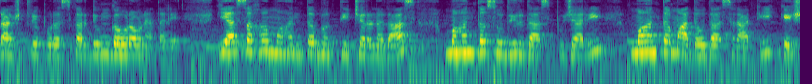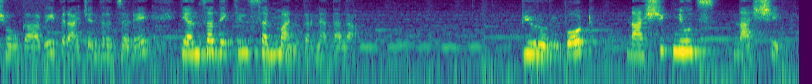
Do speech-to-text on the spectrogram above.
राष्ट्रीय पुरस्कार देऊन गौरवण्यात आले. यासह महंत भक्ती चरणदास महंत सुधीरदास पुजारी महंत माधवदास राठी केशव गावित राजेंद्र जडे यांचा देखील सन्मान करण्यात आला. Bureau report Nashik news Nashik.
